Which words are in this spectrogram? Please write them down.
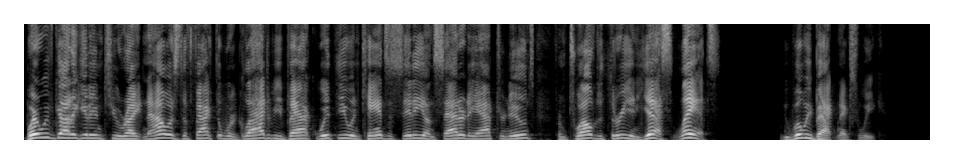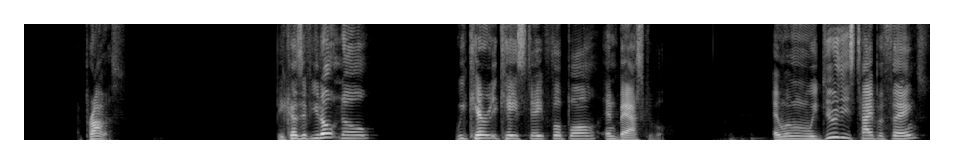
Where we've got to get into right now is the fact that we're glad to be back with you in Kansas City on Saturday afternoons from 12 to 3. And yes, Lance, we will be back next week. I promise. Because if you don't know, we carry K State football and basketball. And when we do these type of things,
